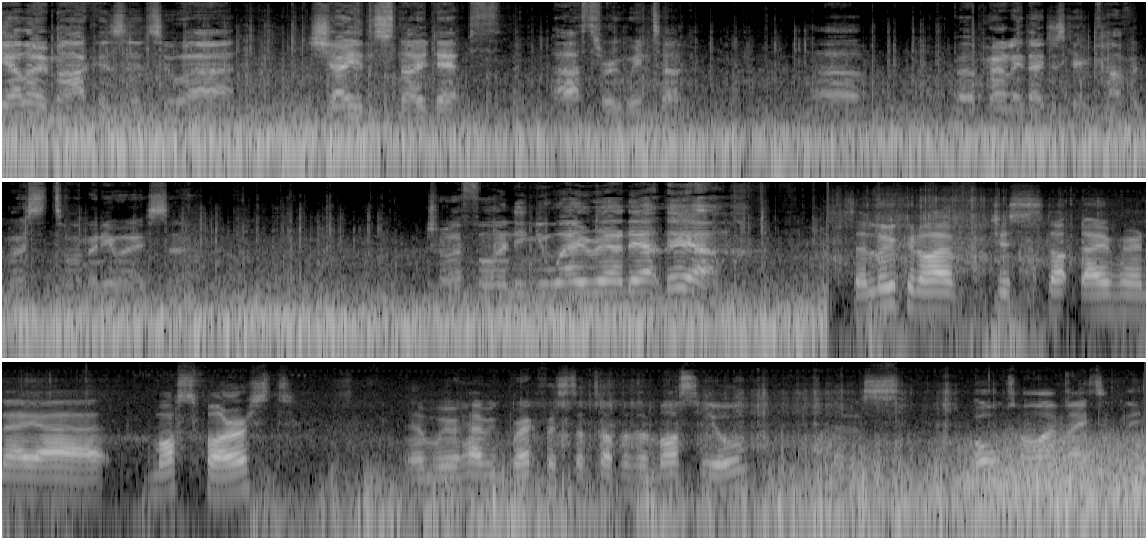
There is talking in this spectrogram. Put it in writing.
yellow markers are to uh, show you the snow depth uh, through winter. Uh, but apparently they just get covered most of the time anyway, so try finding your way around out there. So Luke and I have just stopped over in a uh, moss forest and we were having breakfast on top of a moss hill and it's all time basically.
